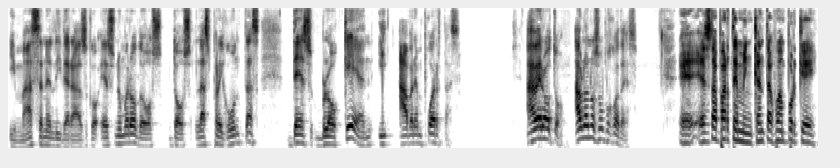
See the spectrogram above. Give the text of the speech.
y más en el liderazgo es número dos, dos, las preguntas desbloquean y abren puertas. A ver, Otto, háblanos un poco de eso. Eh, esta parte me encanta, Juan, porque,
